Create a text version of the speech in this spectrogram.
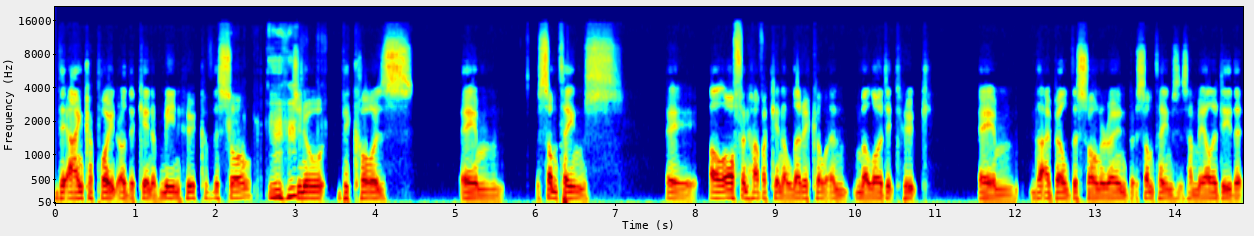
the anchor point or the kind of main hook of the song. Mm-hmm. you know, because um, sometimes uh, I'll often have a kind of lyrical and melodic hook um, that I build the song around, but sometimes it's a melody that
